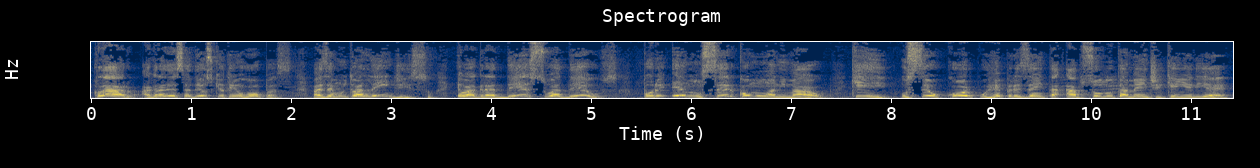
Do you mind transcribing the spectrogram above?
Claro, agradeço a Deus que eu tenho roupas, mas é muito além disso. Eu agradeço a Deus por eu não ser como um animal, que o seu corpo representa absolutamente quem ele é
